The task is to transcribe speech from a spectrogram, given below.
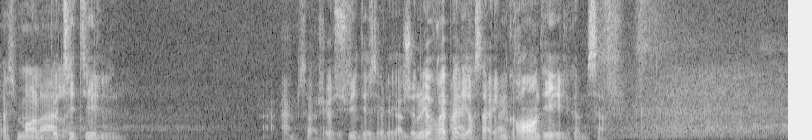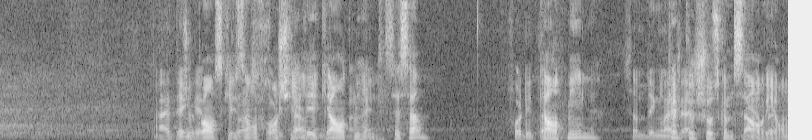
une petite île, je suis désolé, je ne devrais pas dire ça, une grande île comme ça. Je pense qu'ils ont franchi les 40 000, c'est ça? 40 000 Quelque chose comme ça environ,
